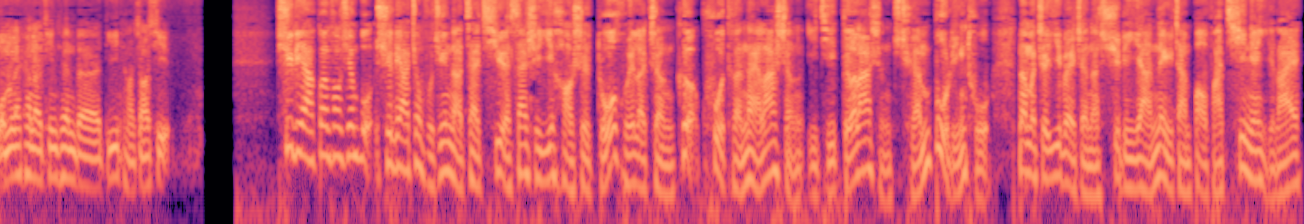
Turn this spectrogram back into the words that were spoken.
我们来看到今天的第一条消息。叙利亚官方宣布，叙利亚政府军呢在七月三十一号是夺回了整个库特奈拉省以及德拉省全部领土。那么这意味着呢，叙利亚内战爆发七年以来，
